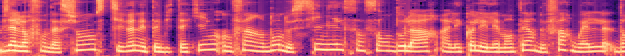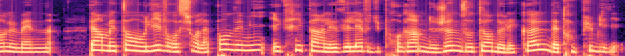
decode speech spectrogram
Via leur fondation, Stephen et Tabitha King ont fait un don de 6500 dollars à l'école élémentaire de Farwell dans le Maine, permettant au livre sur la pandémie écrit par les élèves du programme de jeunes auteurs de l'école d'être publié.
